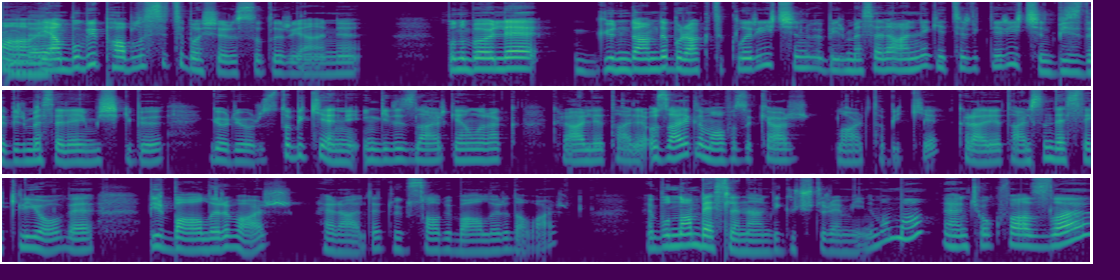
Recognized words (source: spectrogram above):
ama yine. yani bu bir publicity başarısıdır yani. Bunu böyle gündemde bıraktıkları için ve bir mesele haline getirdikleri için biz de bir meseleymiş gibi görüyoruz. Tabii ki hani İngilizler genel olarak kraliyet aile özellikle muhafazakarlar tabii ki kraliyet ailesini destekliyor ve bir bağları var herhalde. Duygusal bir bağları da var. Yani bundan beslenen bir güçtür eminim ama yani çok fazla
